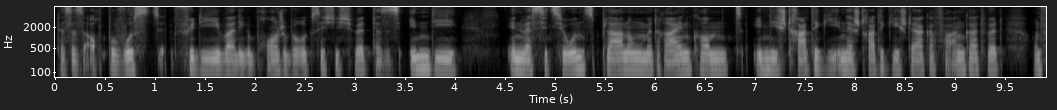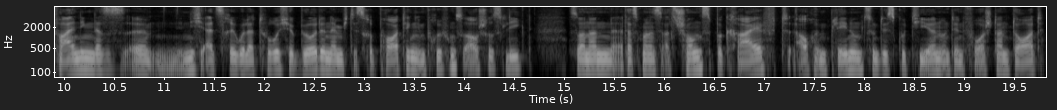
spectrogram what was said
dass es auch bewusst für die jeweilige Branche berücksichtigt wird, dass es in die Investitionsplanung mit reinkommt, in die Strategie, in der Strategie stärker verankert wird und vor allen Dingen, dass es äh, nicht als regulatorische Bürde, nämlich das Reporting im Prüfungsausschuss liegt, sondern äh, dass man es als Chance begreift, auch im Plenum zu diskutieren und den Vorstand dort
